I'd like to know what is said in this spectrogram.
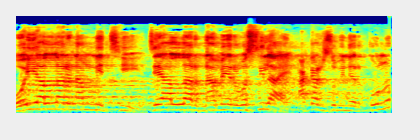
ওই আল্লাহর নাম নিচ্ছি যে আল্লাহর নামের ওসিলায় আকাশ জমিনের কোনো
